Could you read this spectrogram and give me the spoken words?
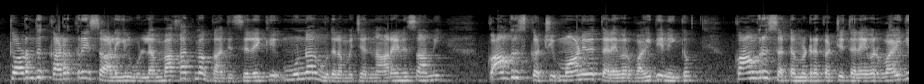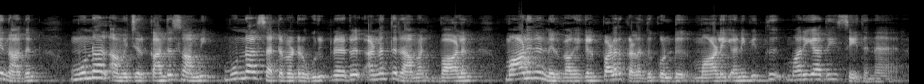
தொடர்ந்து கடற்கரை சாலையில் உள்ள மகாத்மா காந்தி சிலைக்கு முன்னாள் முதலமைச்சர் நாராயணசாமி காங்கிரஸ் கட்சி மாநில தலைவர் வைத்தியலிங்கம் காங்கிரஸ் சட்டமன்ற கட்சித் தலைவர் வைத்தியநாதன் முன்னாள் அமைச்சர் கந்தசாமி முன்னாள் சட்டமன்ற உறுப்பினர்கள் அனந்தராமன் பாலன் மாநில நிர்வாகிகள் பலர் கலந்து கொண்டு மாலை அணிவித்து மரியாதை செய்தனர்.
